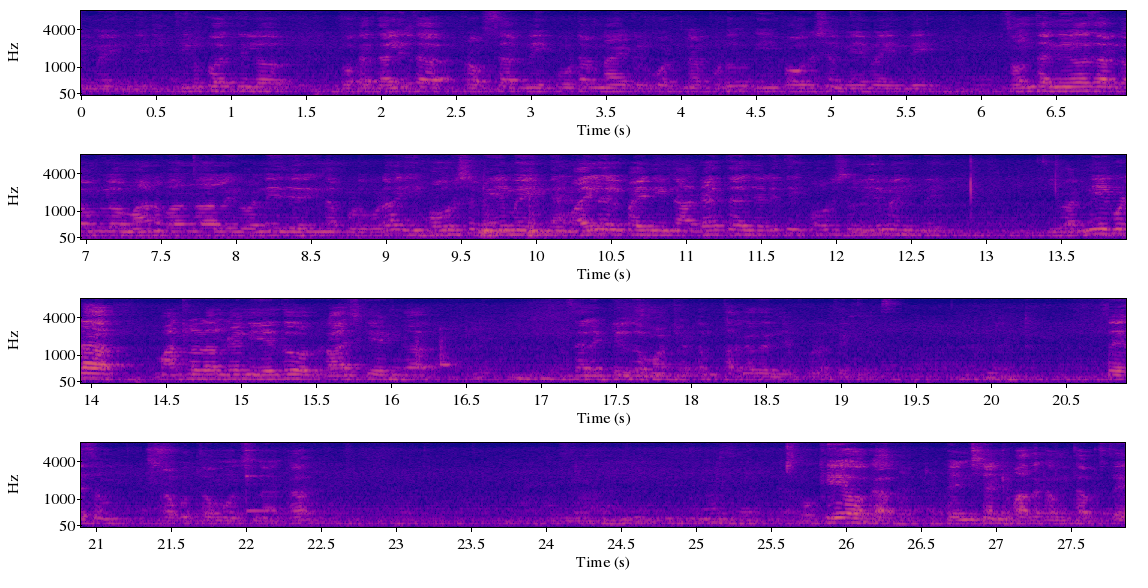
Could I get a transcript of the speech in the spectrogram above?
ఏమైంది? తిరుపతిలో ఒక దళిత ప్రొఫెసర్ని కూటమి నాయకులు కొట్టినప్పుడు ఈ పౌరుషం ఏమైంది? సొంత నియోజకవర్గంలో మానభంగాలు ఇవన్నీ జరిగినప్పుడు కూడా ఈ పౌరుషం ఏమైంది? మహిళలపై నేను అగత్యాలు జరిగితే ఈ పౌరుషం ఏమైంది? ఇవన్నీ కూడా మాట్లాడాలి కానీ ఏదో రాజకీయంగా సెలెక్టివ్గా మాట్లాడటం తగదని చెప్పి దేశం ప్రభుత్వం వచ్చినాక. ఒకే ఒక పెన్షన్ పథకం తప్పితే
